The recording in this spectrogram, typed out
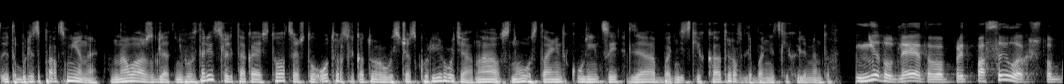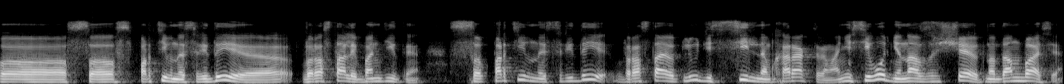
Это были спортсмены. На ваш взгляд, не повторится ли такая ситуация, что отрасль, которую вы сейчас курируете, она снова станет кузницей для бандитских кадров, для бандитских элементов? Нету для этого предпосылок, чтобы с спортивной среды э, вырастали бандиты с спортивной среды вырастают люди с сильным характером. Они сегодня нас защищают на Донбассе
